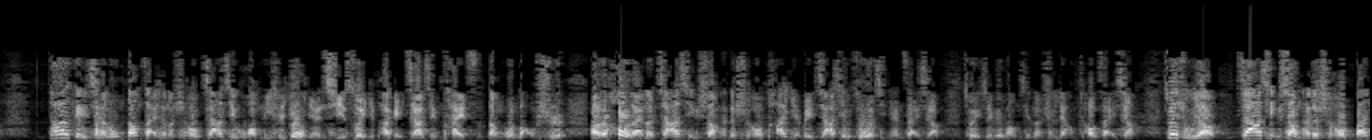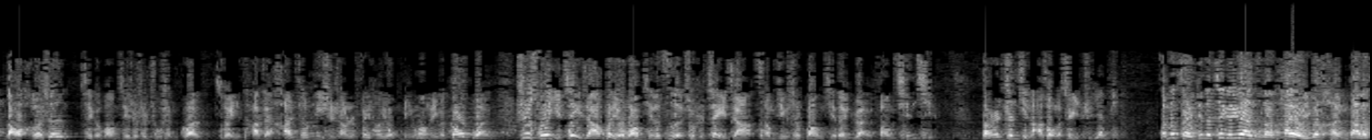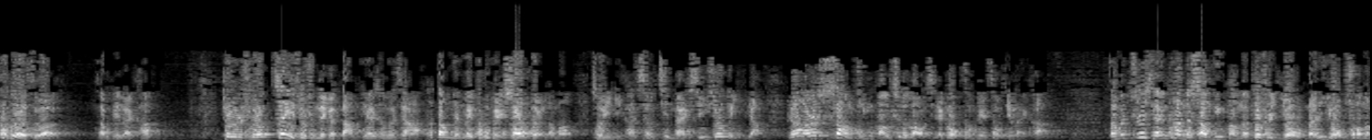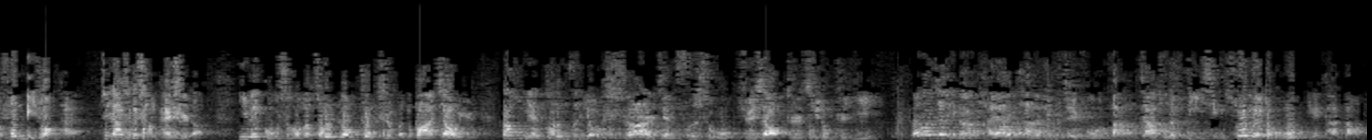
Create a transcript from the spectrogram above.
他给乾隆当宰相的时候，嘉庆皇帝是幼年期，所以他给嘉庆太子当过老师。而后来呢，嘉庆上台的时候，他也为嘉庆做过几年宰相，所以这位王杰呢是两朝宰相。最主要，嘉庆上台的时候扳倒和珅，这个王杰就是主审官，所以他在韩城历史上是非常有名望的一个高官。之所以这家会有王杰的字，就是这家曾经是王杰的远房亲戚。当然，真迹拿走了，这也是赝品。咱们走进的这个院子呢，它有一个很大的特色，咱们可以来看。就是说，这就是那个党天生的家，他当年被土匪烧毁了嘛，所以你看像近代新修的一样。然而上厅房是个老结构，咱们可以走进来看。咱们之前看的上厅房呢，都是有门有窗的封闭状态，这家是个敞开式的。因为古时候的村庄重视文化教育，当年村子有十二间私塾，学校这是其中之一。来到这里呢，还要看的就是这幅党家村的地形缩略图，你可以看到，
